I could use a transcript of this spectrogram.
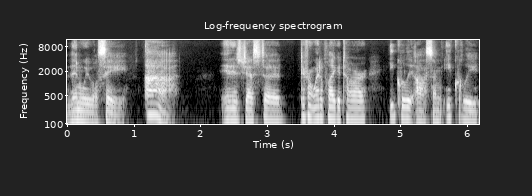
then we will see, ah, it is just a different way to play guitar, equally awesome, equally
